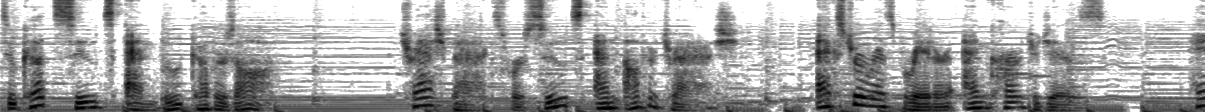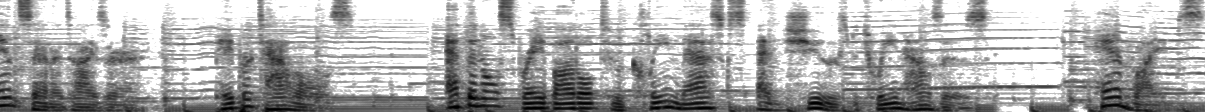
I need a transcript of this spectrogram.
to cut suits and boot covers off. Trash bags for suits and other trash extra respirator and cartridges, hand sanitizer, paper towels, ethanol spray bottle to clean masks and shoes between houses, hand wipes,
